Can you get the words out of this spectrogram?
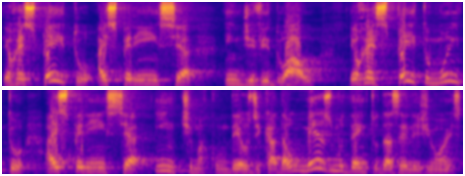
Eu respeito a experiência individual. Eu respeito muito a experiência íntima com Deus de cada um, mesmo dentro das religiões.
